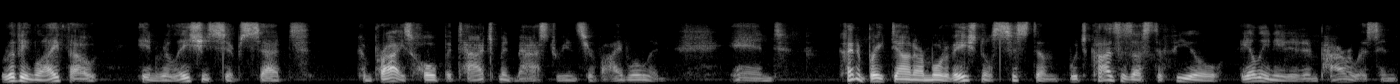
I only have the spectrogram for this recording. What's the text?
living life out in relationships that comprise hope, attachment, mastery, and survival, and and kind of break down our motivational system, which causes us to feel alienated and powerless and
